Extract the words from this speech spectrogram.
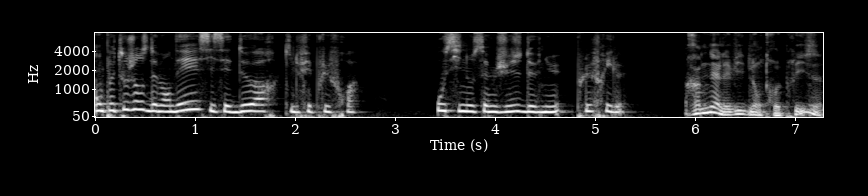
On peut toujours se demander si c'est dehors qu'il fait plus froid, ou si nous sommes juste devenus plus frileux. Ramené à la vie de l'entreprise,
